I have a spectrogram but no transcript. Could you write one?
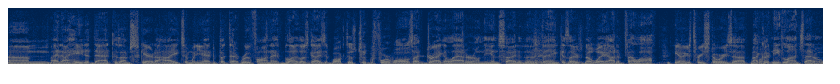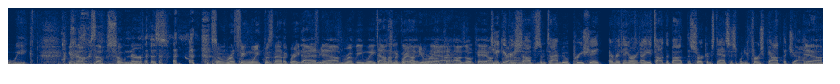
Um, and I hated that because I'm scared of heights. And when you had to put that roof on, it, a lot of those guys had walked those two before walls, I'd drag a ladder on the inside of the thing because there's no way I'd have fell off. You know, you're three stories up. I couldn't eat lunch that whole week, you know, because I was so nervous. so roofing week was not a great week Yeah, for you. no, Ruby Week. Down on the ground, good. you were Yeah, okay. I was okay on Do you the give ground. yourself some time to appreciate everything right now? You talked about the circumstances when you first got the job, Yeah.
